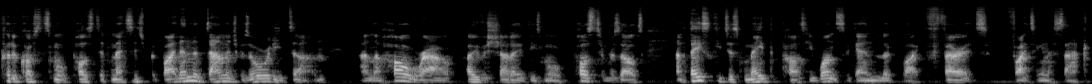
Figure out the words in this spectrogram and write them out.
put across this more positive message. But by then, the damage was already done. And the whole row overshadowed these more positive results and basically just made the party once again look like ferrets fighting in a sack.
